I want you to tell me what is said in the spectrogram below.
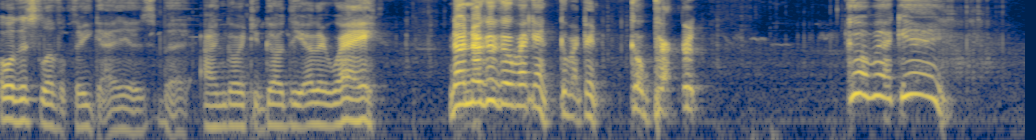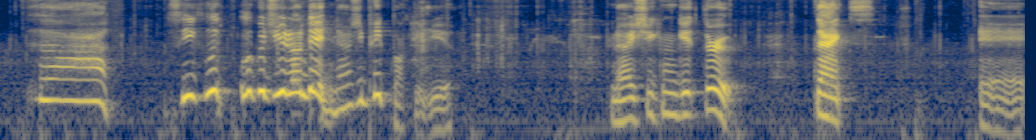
Oh, this level 3 guy is, but I'm going to go the other way. No, no, go, go back in. Go back in. Go back in. Go back in. Ah. See, look, look what you done did. Now she pickpocketed you. Now she can get through. Thanks. Eh.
